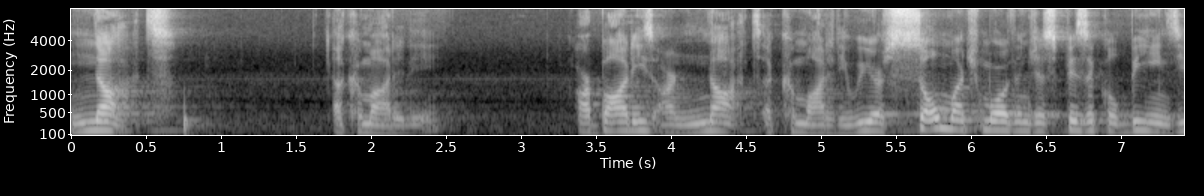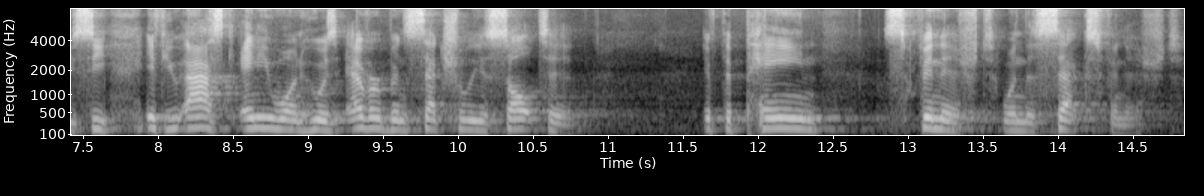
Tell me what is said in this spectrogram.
not a commodity. Our bodies are not a commodity. We are so much more than just physical beings. You see, if you ask anyone who has ever been sexually assaulted if the pain is finished when the sex finished,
